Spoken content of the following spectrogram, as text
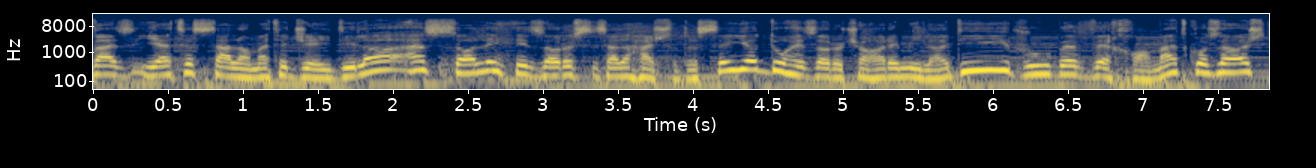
وضعیت سلامت جیدیلا از سال 1383 یا 2004 میلادی رو به وخامت گذاشت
